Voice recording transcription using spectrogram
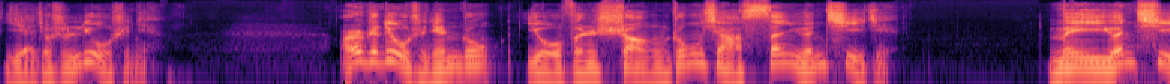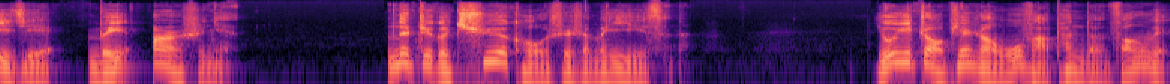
也就是六十年。而这六十年中又分上中下三元气节，每元气节为二十年。那这个缺口是什么意思呢？由于照片上无法判断方位，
